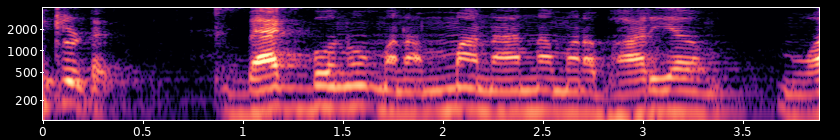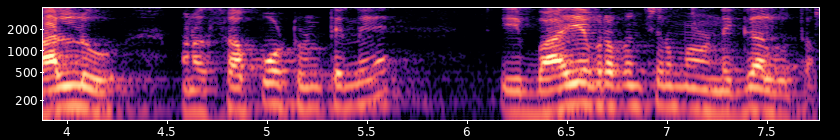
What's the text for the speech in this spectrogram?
ఇట్లుంటుంది. బ్యాక్ బోను మన అమ్మ నాన్న మన భార్య వాళ్ళు మనకు సపోర్ట్ ఉంటేనే ఈ బాహ్య ప్రపంచం మనం నెగ్గలుగుతాం.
